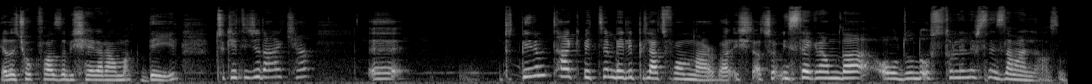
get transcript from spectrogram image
ya da çok fazla bir şeyler almak değil. Tüketici derken e, benim takip ettiğim belli platformlar var. İşte atıyorum Instagram'da olduğunda o storylerin izlemen lazım.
